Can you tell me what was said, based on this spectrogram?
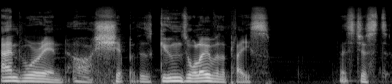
And we're in. Oh, shit, but there's goons all over the place. Let's just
